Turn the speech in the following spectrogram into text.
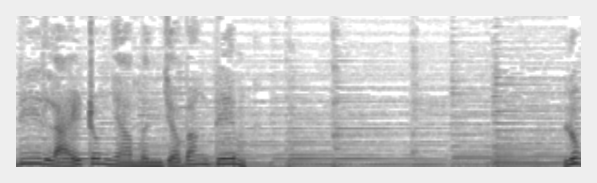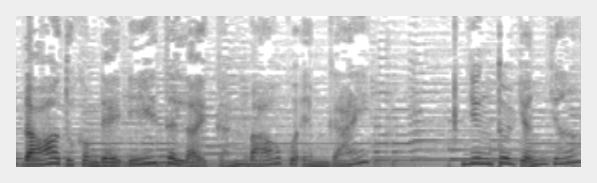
đi lại trong nhà mình vào ban đêm. Lúc đó tôi không để ý tới lời cảnh báo của em gái, nhưng tôi vẫn nhớ,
